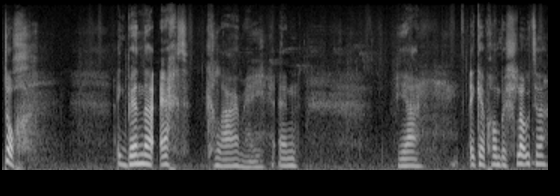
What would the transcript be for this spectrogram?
toch, ik ben daar echt klaar mee. En ja, ik heb gewoon besloten.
